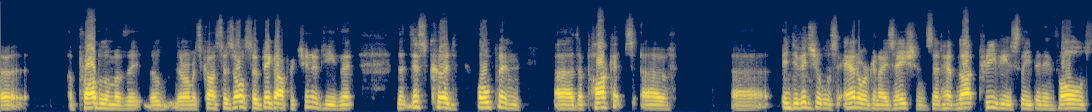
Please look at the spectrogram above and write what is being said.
a, a problem of the, the, the, enormous cost, there's also a big opportunity that that this could open uh, the pockets of uh, individuals and organizations that have not previously been involved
